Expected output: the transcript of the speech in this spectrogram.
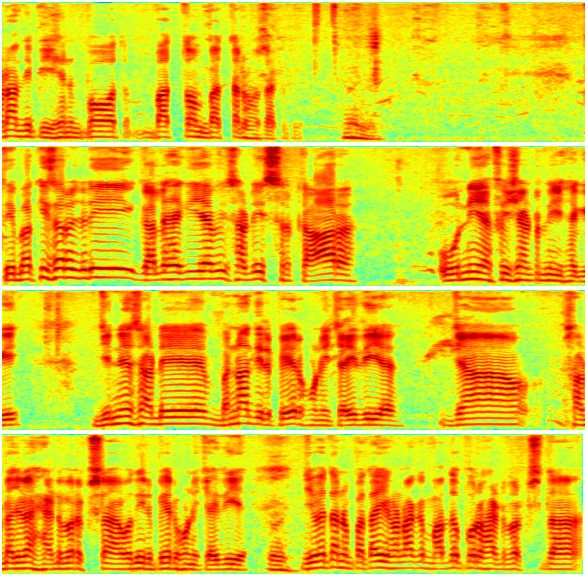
ਹੜ੍ਹਾਂ ਦੀ ਪੀਸ਼ਨ ਬਹੁਤ ਵੱਧ ਤੋਂ ਬੱਤਰ ਹੋ ਸਕਦੀ ਹੈ। ਹਾਂਜੀ। ਤੇ ਬਾਕੀ ਸਰ ਜਿਹੜੀ ਗੱਲ ਹੈਗੀ ਆ ਵੀ ਸਾਡੀ ਸਰਕਾਰ ਉਨੀ ਐਫੀਸ਼ੀਐਂਟ ਨਹੀਂ ਹੈਗੀ ਜਿੰਨੇ ਸਾਡੇ ਬੰਨਾਂ ਦੀ ਰਿਪੇਅਰ ਹੋਣੀ ਚਾਹੀਦੀ ਹੈ ਜਾਂ ਸਾਡਾ ਜਿਹੜਾ ਹੈੱਡ ਵਰਕਸ ਆ ਉਹਦੀ ਰਿਪੇਅਰ ਹੋਣੀ ਚਾਹੀਦੀ ਹੈ। ਜਿਵੇਂ ਤੁਹਾਨੂੰ ਪਤਾ ਹੀ ਹੋਣਾ ਕਿ ਮਾਧੋਪੁਰ ਹੈੱਡ ਵਰਕਸ ਦਾ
